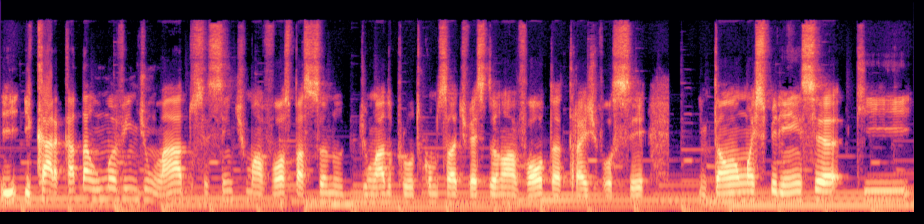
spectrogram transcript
E, e, cara, cada uma vem de um lado, você sente uma voz passando de um lado para o outro como se ela estivesse dando uma volta atrás de você. Então é uma experiência que,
